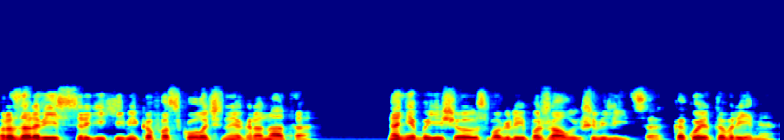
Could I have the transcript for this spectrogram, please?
Разорвись среди химиков осколочная граната, они бы еще смогли, пожалуй, шевелиться какое-то время.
